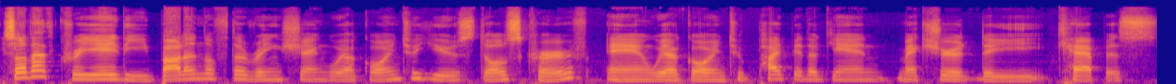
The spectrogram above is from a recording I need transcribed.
So that create the bottom of the ring shank, we are going to use those curve and we are going to pipe it again, make sure the cap is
